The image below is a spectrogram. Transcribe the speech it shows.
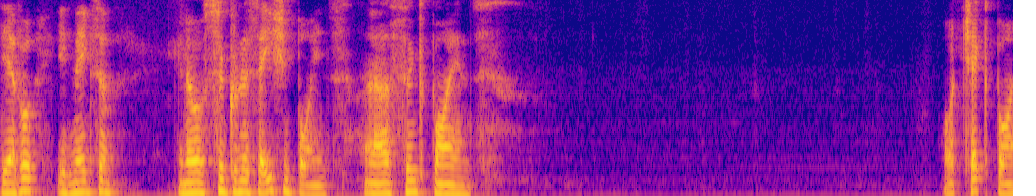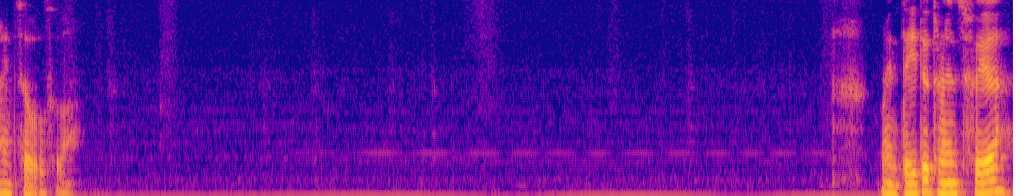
Therefore, it makes some, you know, synchronization points, uh, sync points, or checkpoints also. When data transfer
